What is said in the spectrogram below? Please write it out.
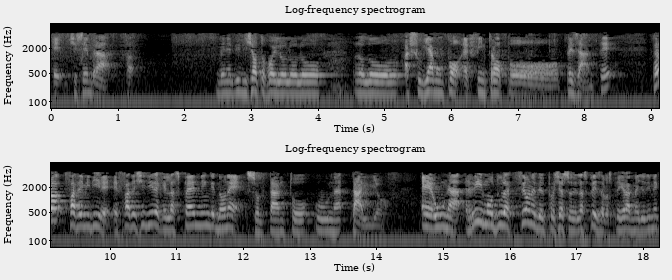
e ci sembra, venerdì 18 poi lo, lo, lo, lo asciughiamo un po', è fin troppo pesante, però fatemi dire e fateci dire che la spending non è soltanto un taglio, è una rimodulazione del processo della spesa, lo spiegherà meglio di me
